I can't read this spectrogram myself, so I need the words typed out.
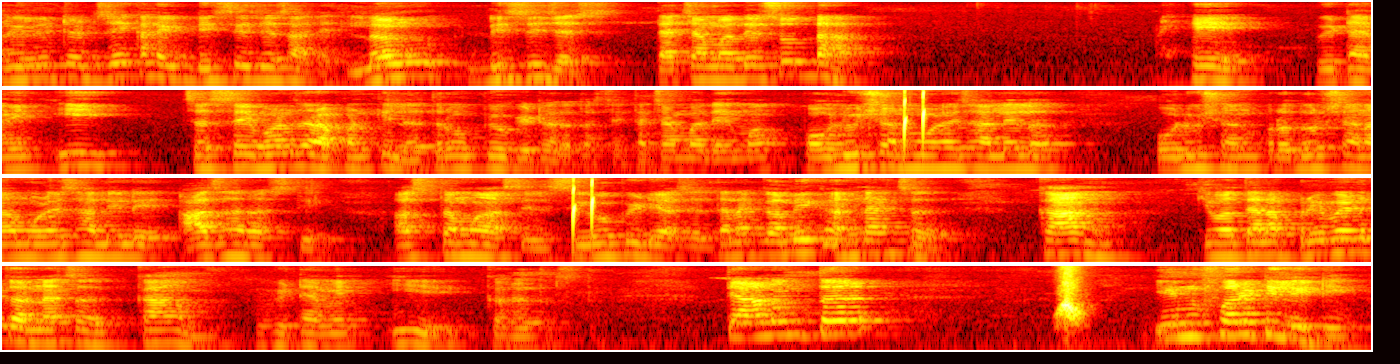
रिलेटेड जे काही डिसीजेस आहेत लंग डिसीजेस त्याच्यामध्ये सुद्धा हे विटॅमिन ई e सेवन जर आपण केलं तर उपयोगी ठरत असते त्याच्यामध्ये मग पॉल्युशनमुळे झालेलं पोल्युशन प्रदूषणामुळे झालेले आजार असतील अस्थमा असेल सीओपीडी असेल त्याला कमी करण्याचं काम किंवा त्याला प्रिव्हेंट करण्याचं काम व्हिटॅमिन ई e करत असतं. त्यानंतर इन्फर्टिलिटी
